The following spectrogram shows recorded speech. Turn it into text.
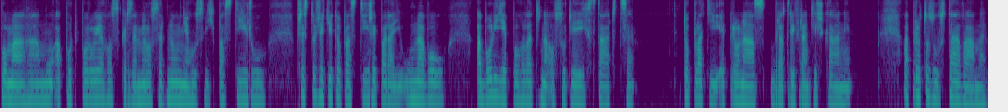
pomáhá mu a podporuje ho skrze milosrdnou něhu svých pastýřů, přestože tito pastýři padají únavou a bolí je pohled na osud jejich státce. To platí i pro nás, bratry františkány. A proto zůstáváme,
